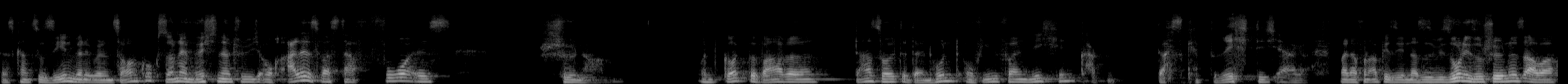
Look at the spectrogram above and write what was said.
das kannst du sehen, wenn du über den Zaun guckst, sondern er möchte natürlich auch alles, was davor ist, schön haben. Und Gott bewahre, da sollte dein Hund auf jeden Fall nicht hinkacken. Das gibt richtig Ärger. Mal davon abgesehen, dass es sowieso nicht so schön ist, aber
